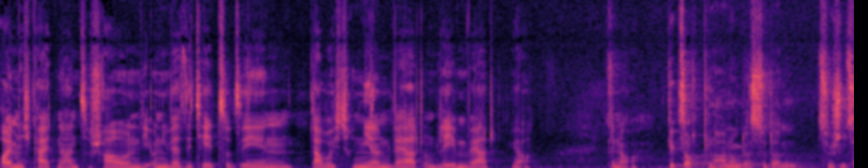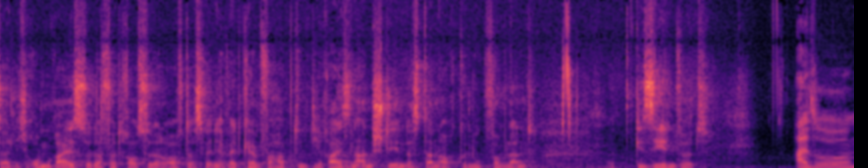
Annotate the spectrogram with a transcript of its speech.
Räumlichkeiten anzuschauen, die Universität zu sehen, da wo ich trainieren werde und leben werde. Ja, genau. Gibt es auch Planung, dass du dann zwischenzeitlich rumreist oder vertraust du darauf, dass wenn ihr Wettkämpfe habt und die Reisen anstehen, dass dann auch genug vom Land äh, gesehen wird? Also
